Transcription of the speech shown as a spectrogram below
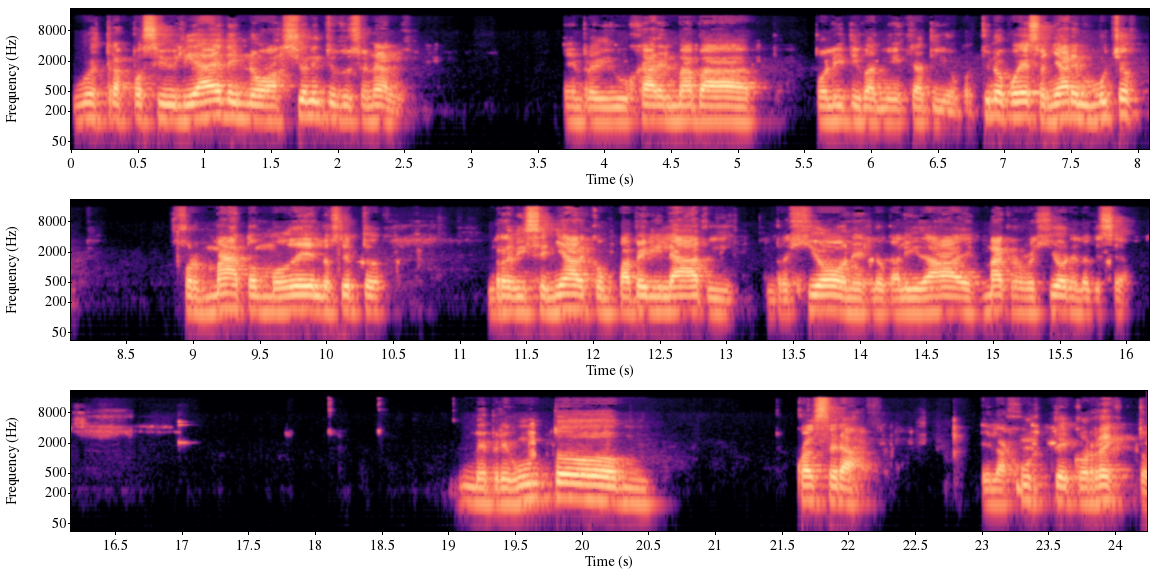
nuestras posibilidades de innovación institucional en redibujar el mapa político-administrativo, porque uno puede soñar en muchos formatos, modelos, ¿cierto? rediseñar con papel y lápiz regiones, localidades, macro regiones, lo que sea. Me pregunto cuál será el ajuste correcto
